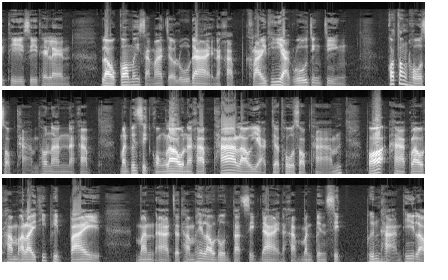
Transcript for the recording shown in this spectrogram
จ TC Thailand เราก็ไม่สามารถจะรู้ได้นะครับ ใครที่อยากรู้จริง ๆ ก็ต้องโทรสอบถามเท่านั้นนะครับ มันเป็นสิทธิ์ของเรานะครับ ถ้าเราอยากจะโทรสอบถาม เพราะหากเราทำอะไรที่ผิดไป มันอาจจะทำให้เราโดนตัดสิทธิ์ได้นะครับ มันเป็นสิทธิ์พื้นฐานที่เรา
